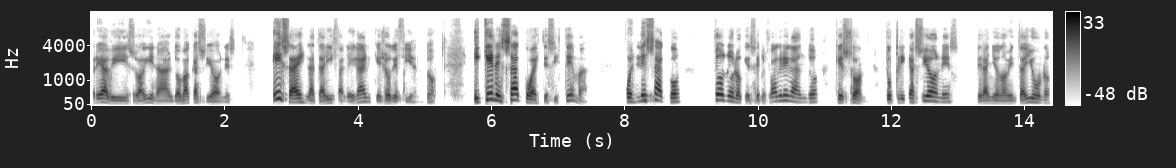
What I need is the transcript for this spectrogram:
preaviso, aguinaldo, vacaciones. Esa es la tarifa legal que yo defiendo. ¿Y qué le saco a este sistema? Pues le saco todo lo que se le fue agregando, que son duplicaciones del año 91,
